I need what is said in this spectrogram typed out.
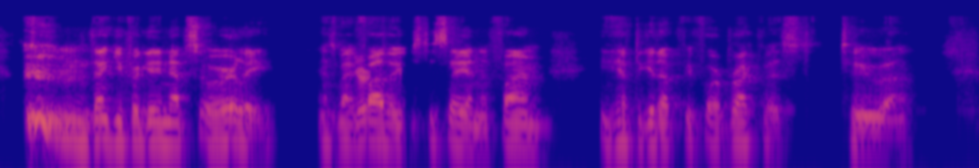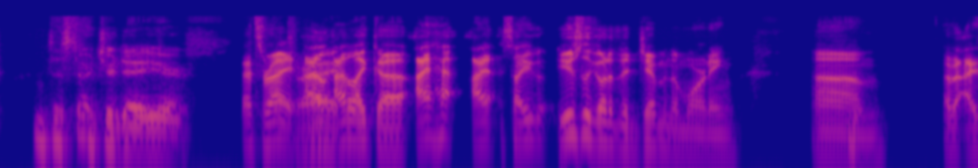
Thank you for getting up so early. As my You're... father used to say on the farm, you have to get up before breakfast to uh, to start your day here. That's right. That's right. I, I, like uh I ha I so I usually go to the gym in the morning. Um I, I,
